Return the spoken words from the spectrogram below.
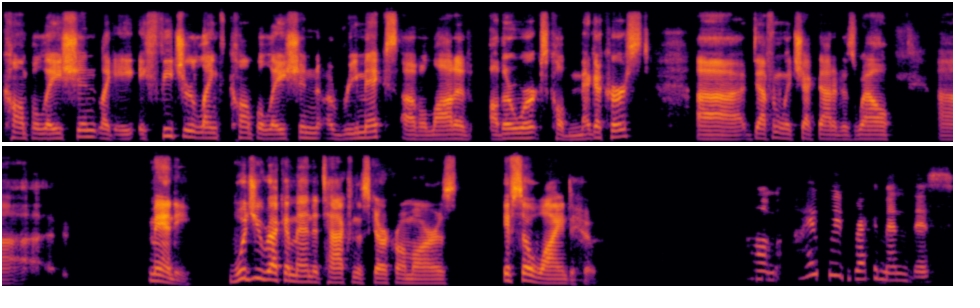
compilation, like a, a feature length compilation, a remix of a lot of other works called Mega Cursed. Uh, definitely check that out as well. Uh, Mandy, would you recommend Attack from the Scarecrow on Mars? If so, why and to who? Um, I would recommend this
